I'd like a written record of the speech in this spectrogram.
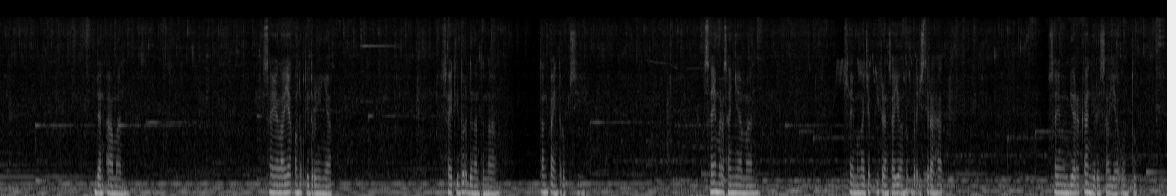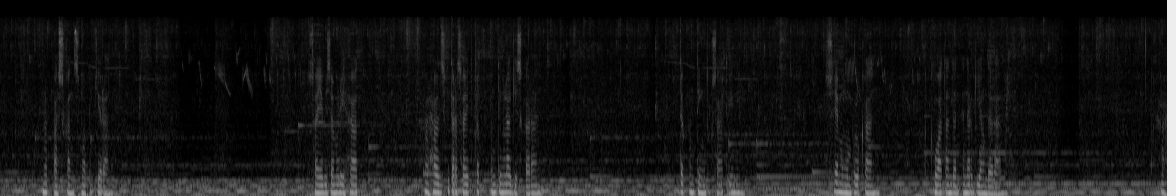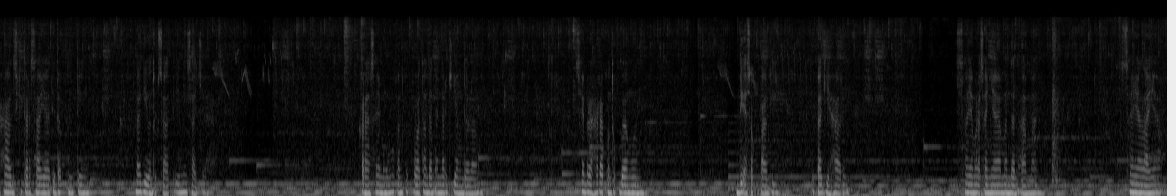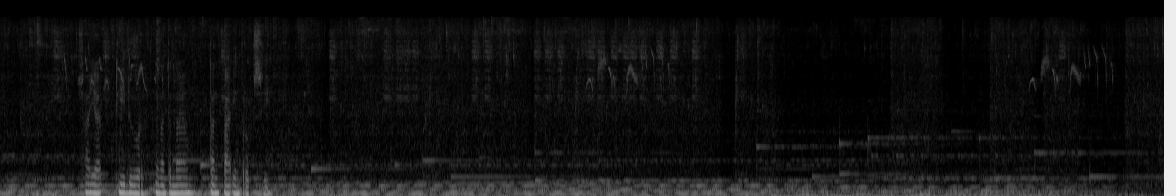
dan aman. Saya layak untuk tidur nyenyak. Saya tidur dengan tenang, tanpa interupsi. Saya merasa nyaman. Saya mengajak pikiran saya untuk beristirahat. Saya membiarkan diri saya untuk melepaskan semua pikiran. Saya bisa melihat hal-hal di sekitar saya tidak penting lagi sekarang. Tidak penting untuk saat ini. Saya mengumpulkan kekuatan dan energi yang dalam. Hal-hal di sekitar saya tidak penting lagi untuk saat ini saja. Karena saya mengumpulkan kekuatan dan energi yang dalam. Saya berharap untuk bangun di esok pagi, di pagi hari. Saya merasa nyaman dan aman. Saya layak. Saya tidur dengan tenang tanpa interupsi.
